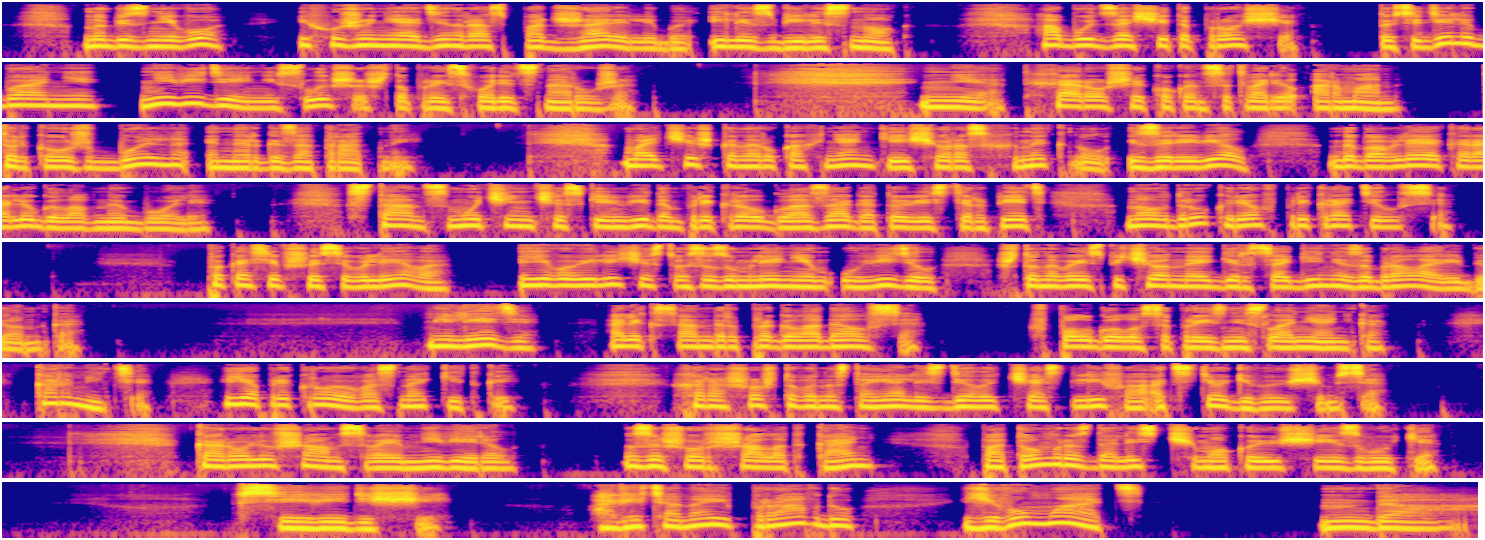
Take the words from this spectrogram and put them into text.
Но без него их уже не один раз поджарили бы или сбили с ног. А будь защита проще, то сидели бы они, не видя и не слыша, что происходит снаружи. Нет, хороший кокон сотворил Арман только уж больно энергозатратный. Мальчишка на руках няньки еще раз хныкнул и заревел, добавляя королю головной боли. Стан с мученическим видом прикрыл глаза, готовясь терпеть, но вдруг рев прекратился. Покосившись влево, его Величество с изумлением увидел, что новоиспеченная герцогиня забрала ребенка. «Миледи, Александр проголодался», — в полголоса произнесла нянька. Кормите, я прикрою вас накидкой. Хорошо, что вы настояли сделать часть лифа отстегивающимся. Король ушам своим не верил. Зашуршала ткань, потом раздались чмокающие звуки. Всевидящий. А ведь она и правду его мать. Да.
